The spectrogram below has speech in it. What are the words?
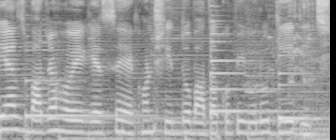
পেঁয়াজ ভাজা হয়ে গেছে, এখন সিদ্ধ বাঁধাকপিগুলো দিয়ে দিচ্ছি।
